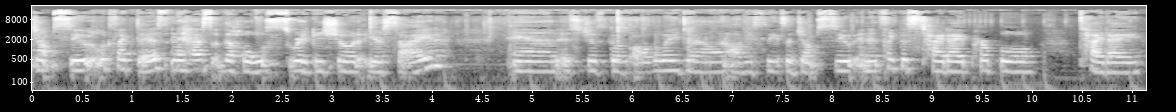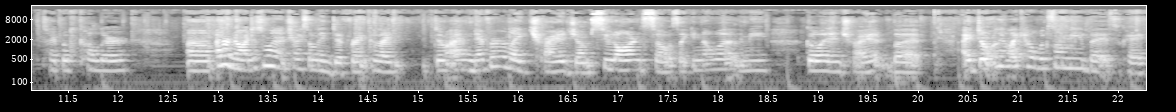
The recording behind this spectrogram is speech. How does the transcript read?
jumpsuit. It looks like this and it has the holes where you can show it at your side and it just goes all the way down. Obviously it's a jumpsuit and it's like this tie-dye purple tie-dye type of color. Um, I don't know, I just wanted to try something different because I don't, I've never like tried a jumpsuit on so I was like, you know what, let me go ahead and try it. But I don't really like how it looks on me, but it's okay.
